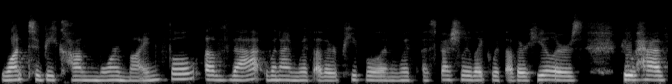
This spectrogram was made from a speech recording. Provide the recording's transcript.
want to become more mindful of that when I'm with other people and with especially like with other healers who have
